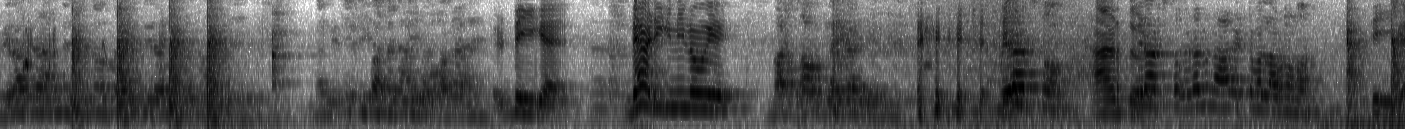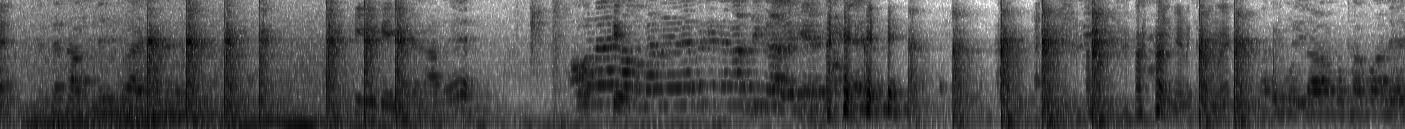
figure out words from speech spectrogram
ਮੇਰਾ ਕਲਾਸ में 643 13 ਗੰਤੀ ਕੀ ਭਾਸ਼ਾ ਨਹੀਂ ਮਿਲ ਸਕਦੇ ਨੇ ਠੀਕ ਹੈ। ਦਿਹਾੜੀ ਕਿੰਨੀ ਲਓਗੇ? 800 ਮੇਰਾ 800 800 ਮੇਰਾ 800 ਜਿਹੜਾ ਮੈਂ ਨਾਲ ਇੱਟ ਵੱਲਾ ਬਣਾਉਣਾ। ਠੀਕ ਹੈ। ਜਿੱਥੇ ਨਕਸ਼ੇ ਵੀ ਬਣਾਏ ਠੀਕ ਹੈ ਜੀ। ਜਗ੍ਹਾ ਤੇ Okay. ਕੰਮ ਕਰਨੇ ਨੇ ਵੀ ਕਿਤੇ ਮਰਜ਼ੀ ਕਰਾਵੇ ਖੇਤ ਆਨਲਾਈਨ ਕੰਮ ਹੈ। ਕਦੀ ਮੋਟਾ ਵਾਲਾ ਕੋਠਾ ਪਾ ਲੇ।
